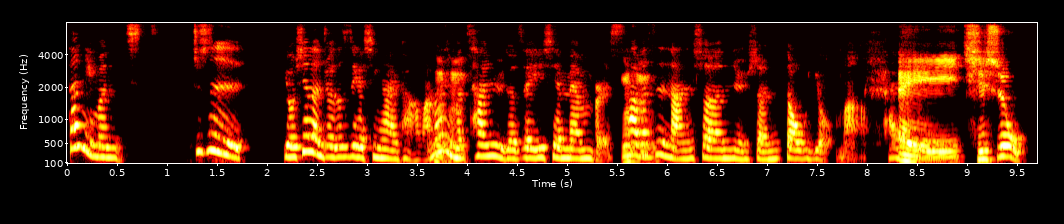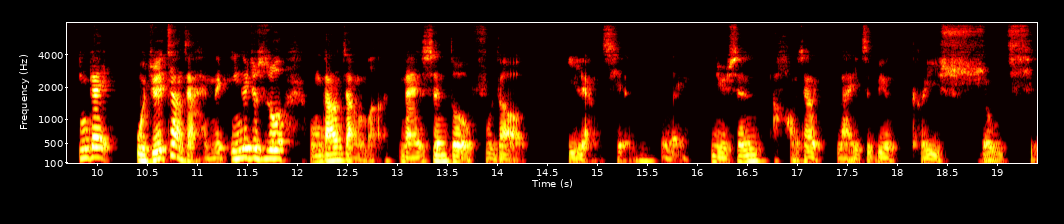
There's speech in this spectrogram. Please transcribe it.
但你们就是有些人觉得是一个性爱趴嘛？那你们参与的这一些 members，、嗯他们是男生女生都有吗？还是诶，其实我应该，我觉得这样讲很那个，应该就是说，我们刚刚讲了嘛，男生都有付到一两千，对，女生好像来这边可以收钱，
